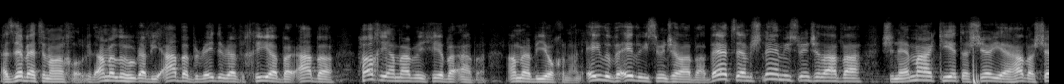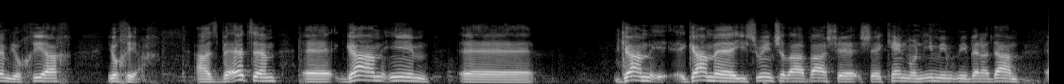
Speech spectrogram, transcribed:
אז זה בעצם המחלוקת. אמר לו רבי אבא ברד רבי חייא בר אבא, הכי אמר רבי חייא בר אבא, אמר רבי יוחנן, אלו ואלו ייסורים של אהבה. בעצם שניהם ייסורים של אהבה, שנאמר כי את אשר יאהב השם יוכיח, יוכיח. אז בעצם גם אם... גם, גם uh, ייסורים של אהבה ש, שכן מונעים מבן אדם uh,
